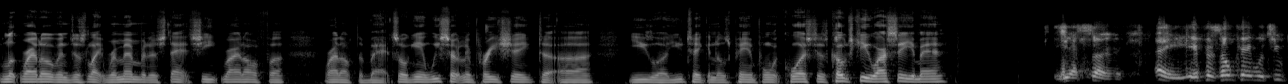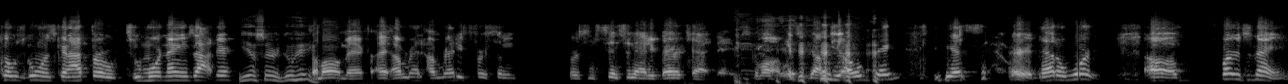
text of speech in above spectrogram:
look right over and just like remember the stat sheet right off, uh, right off the bat. So again, we certainly appreciate uh, you uh, you taking those pinpoint questions, Coach Q. I see you, man. Yes, sir. Hey, if it's okay with you, Coach Goins, can I throw two more names out there? Yes, sir. Go ahead. Come on, man. I, am ready. I'm ready for some for some Cincinnati Bearcat names. Come on, got? yeah, okay. Yes, sir. That'll work. Um, first name,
